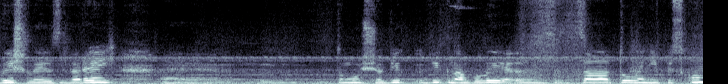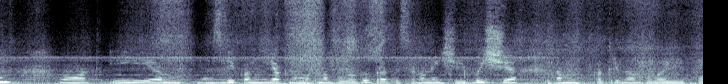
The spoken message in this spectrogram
вийшли з дверей, е, тому що вікна були затулені піском. От, і ем, з вікон ніяк не можна було вибратися, вони ще й вище, там потрібно було і по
